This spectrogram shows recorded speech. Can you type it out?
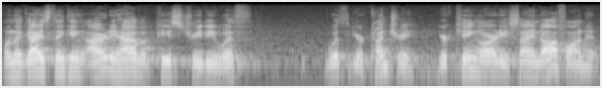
When the guy's thinking, I already have a peace treaty with, with your country, your king already signed off on it.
